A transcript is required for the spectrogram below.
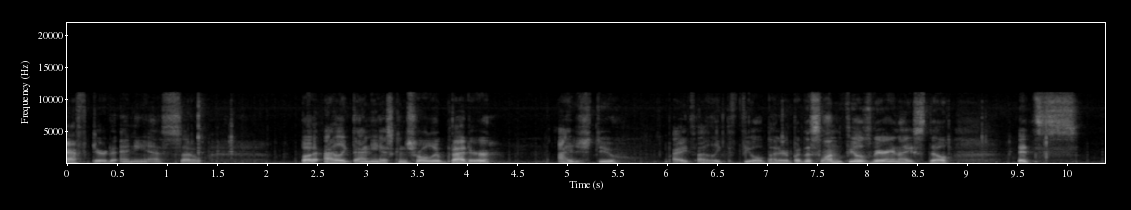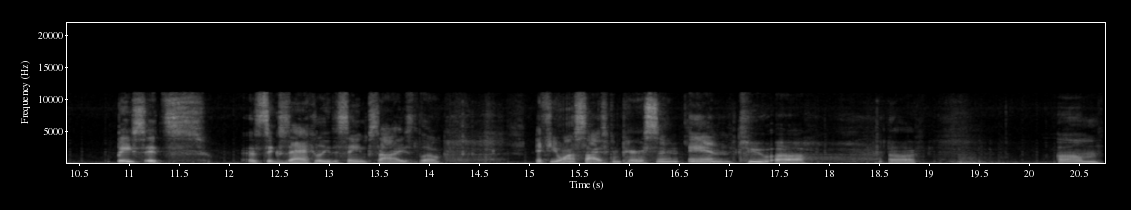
after the NES, so but I like the NES controller better. I just do. I, I like the feel better, but this one feels very nice still. It's base it's it's exactly the same size though. If you want a size comparison and to uh uh um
